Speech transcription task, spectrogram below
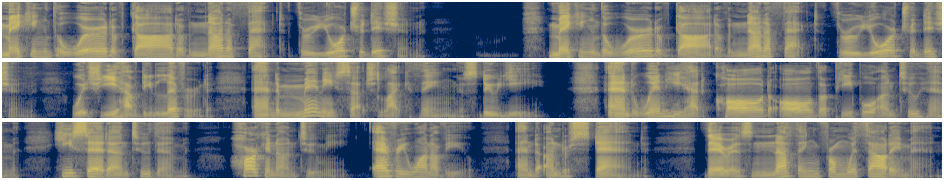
making the word of God of none effect through your tradition, making the word of God of none effect through your tradition, which ye have delivered, and many such like things do ye. And when he had called all the people unto him, he said unto them, Hearken unto me, every one of you, and understand. There is nothing from without a man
